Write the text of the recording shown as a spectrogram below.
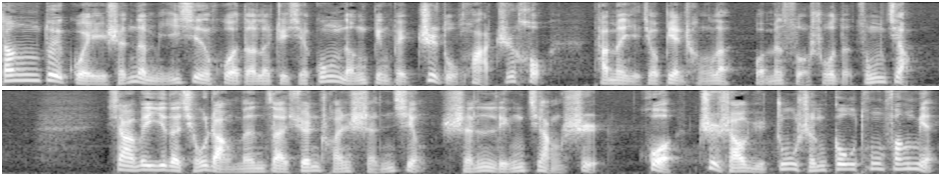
当对鬼神的迷信获得了这些功能并被制度化之后，他们也就变成了我们所说的宗教。夏威夷的酋长们在宣传神性、神灵降世，或至少与诸神沟通方面，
